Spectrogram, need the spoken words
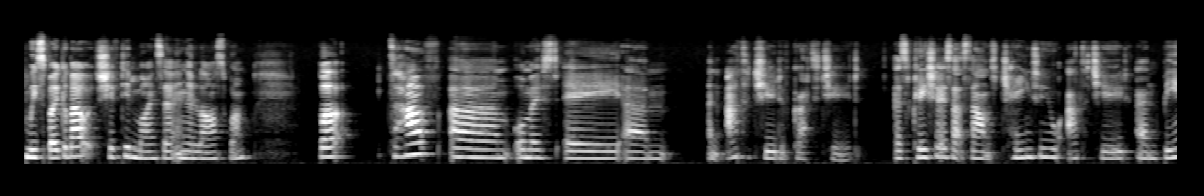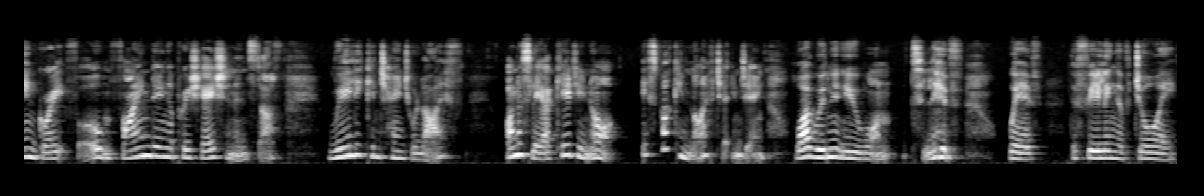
We spoke about shifting mindset in the last one, but to have um, almost a um, an attitude of gratitude as cliche as that sounds, changing your attitude and being grateful and finding appreciation and stuff really can change your life. Honestly, I kid you not, it's fucking life changing. Why wouldn't you want to live with the feeling of joy?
